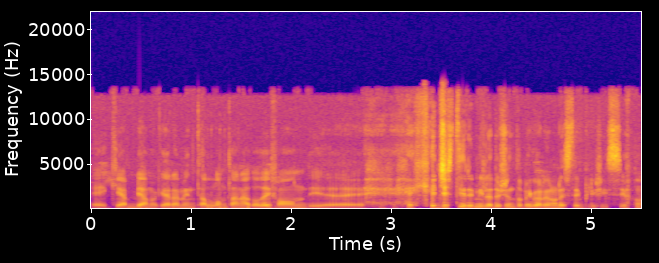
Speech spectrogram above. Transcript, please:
eh, che abbiamo chiaramente allontanato dai fondi e, e che gestire 1200 pecore non è semplicissimo. È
